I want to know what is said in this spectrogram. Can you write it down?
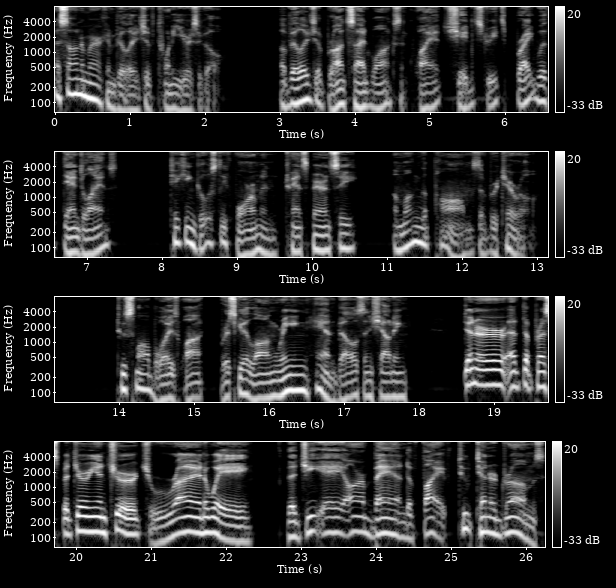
I saw an American village of twenty years ago, a village of broad sidewalks and quiet, shaded streets, bright with dandelions, taking ghostly form and transparency among the palms of Rutiaro. Two small boys walked briskly along, ringing handbells and shouting, "Dinner at the Presbyterian Church right away. The G.A.R. band, of fife, two tenor drums,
